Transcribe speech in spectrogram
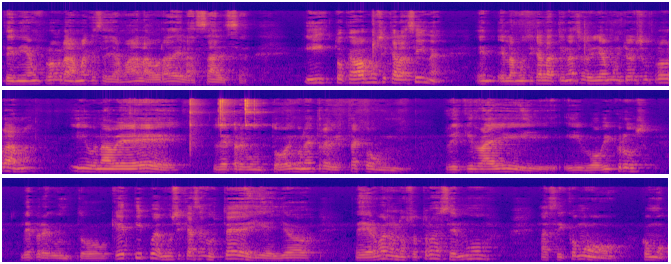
Tenía un programa que se llamaba La Hora de la Salsa y tocaba música latina. En, la música latina se oía mucho en su programa y una vez le preguntó en una entrevista con Ricky Ray y, Bobby Cruz, le preguntó, ¿qué tipo de música hacen ustedes? Y ellos le dijeron, bueno, nosotros hacemos así como, como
